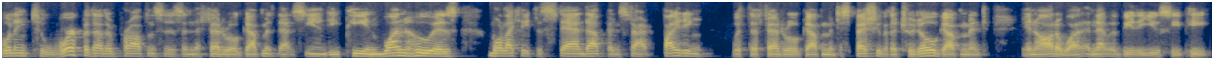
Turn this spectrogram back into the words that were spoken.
willing to work with other provinces and the federal government, that's the NDP, and one who is more likely to stand up and start fighting with the federal government, especially with the Trudeau government in Ottawa, and that would be the UCP.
